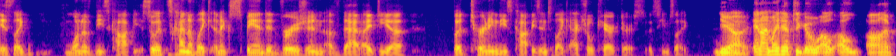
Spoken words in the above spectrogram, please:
is like one of these copies. So it's kind of like an expanded version of that idea, but turning these copies into like actual characters. It seems like. Yeah and i might have to go i'll i'll, I'll have to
